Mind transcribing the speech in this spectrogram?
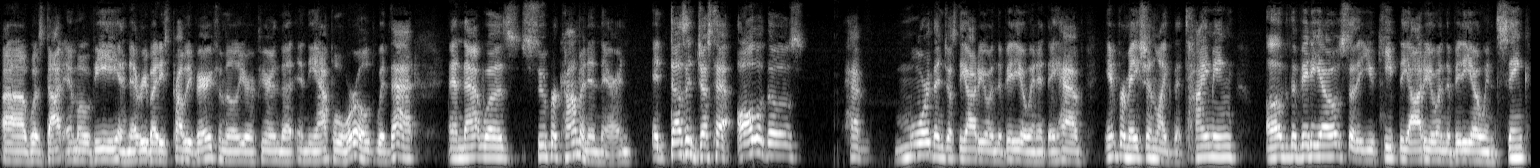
uh, was .mov, and everybody's probably very familiar if you're in the in the Apple world with that. And that was super common in there. And it doesn't just have all of those have more than just the audio and the video in it. They have information like the timing of the video so that you keep the audio and the video in sync.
